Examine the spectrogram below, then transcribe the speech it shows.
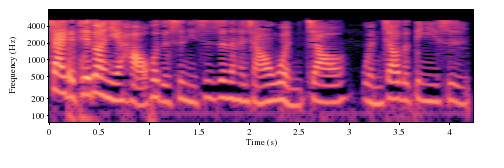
下一个阶段也好，或者是你是真的很想要稳交，稳交的定义是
